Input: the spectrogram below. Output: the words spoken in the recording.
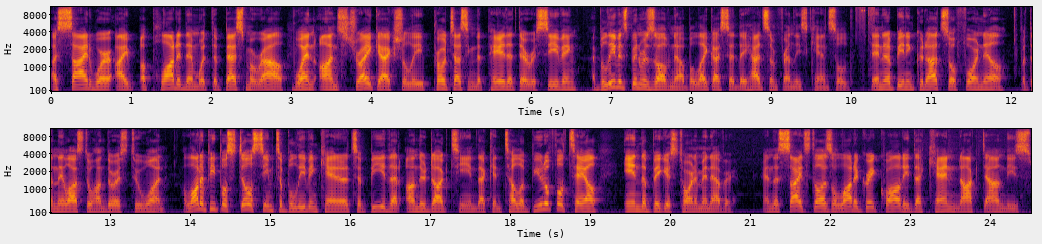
a side where I applauded them with the best morale, went on strike actually, protesting the pay that they're receiving. I believe it's been resolved now, but like I said, they had some friendlies cancelled. They ended up beating Curaçao 4-0, but then they lost to Honduras 2-1. A lot of people still seem to believe in Canada to be that underdog team that can tell a beautiful tale in the biggest tournament ever. And the side still has a lot of great quality that can knock down these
